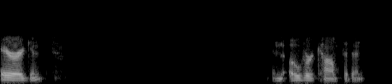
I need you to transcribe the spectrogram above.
arrogant, and overconfident.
